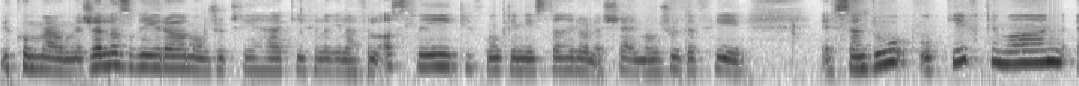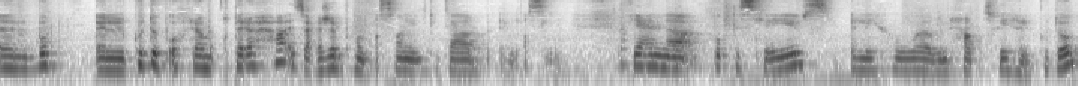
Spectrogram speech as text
بيكون معه مجلة صغيرة موجود فيها كيف الغلاف الأصلي كيف ممكن يستغلوا الأشياء الموجودة في الصندوق وكيف كمان ال book الكتب أخرى مقترحة إذا عجبهم أصلا الكتاب الأصلي. في عنا book sleeves اللي هو بنحط فيها الكتب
